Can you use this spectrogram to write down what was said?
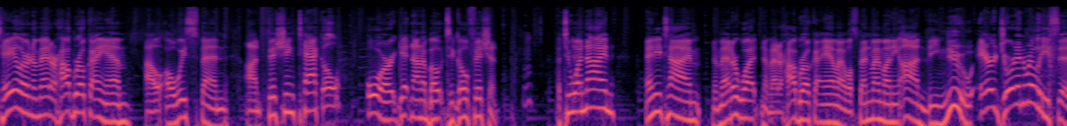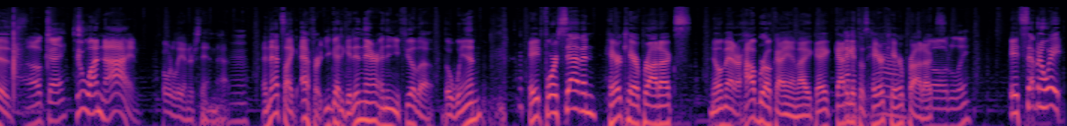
Taylor, no matter how broke I am, I'll always spend on fishing tackle or getting on a boat to go fishing. A 219, anytime, no matter what, no matter how broke I am, I will spend my money on the new Air Jordan releases. Okay. 219. Totally understand that. Mm. And that's like effort. You got to get in there and then you feel the, the win. 847, hair care products. No matter how broke I am, I, got to get those hair care products. Totally. It's 708.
